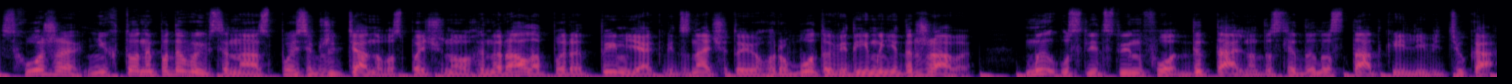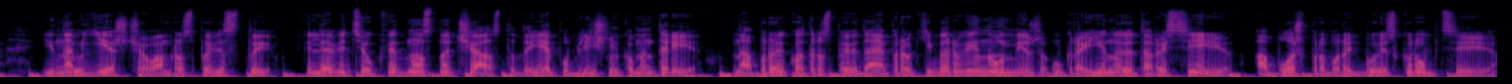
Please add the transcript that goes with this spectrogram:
Схоже, ніхто не подивився на спосіб життя новоспеченого генерала перед тим, як відзначити його роботу від імені держави. Ми у слідстві інфо детально дослідили статки Іллі Вітюка, і нам є що вам розповісти. Ілля Вітюк відносно часто дає публічні коментарі. Наприклад, розповідає про кібервійну між Україною та Росією або ж про боротьбу із корупцією.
